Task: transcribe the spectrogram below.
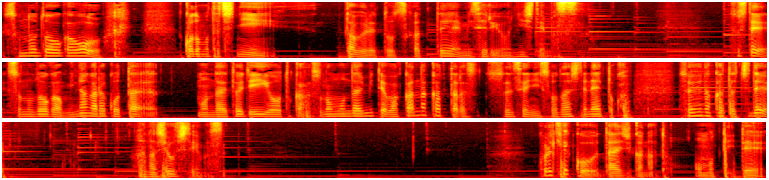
その動画を子供たちにタブレットを使って見せるようにしています。そしてその動画を見ながら答え問題解いていいよとか、その問題見て分かんなかったら先生に相談してねとか、そういうような形で話をしています。これ結構大事かなと思っていて、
